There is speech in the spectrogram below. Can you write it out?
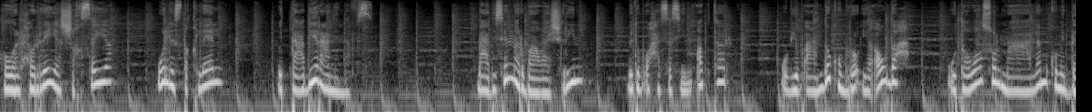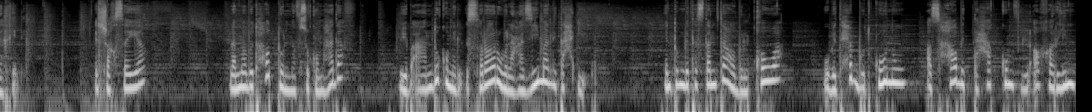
هو الحرية الشخصية والاستقلال والتعبير عن النفس. بعد سن 24 بتبقوا حساسين أكتر وبيبقى عندكم رؤية أوضح وتواصل مع عالمكم الداخلي. الشخصية لما بتحطوا لنفسكم هدف بيبقى عندكم الإصرار والعزيمة لتحقيقه. أنتم بتستمتعوا بالقوة وبتحبوا تكونوا أصحاب التحكم في الآخرين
